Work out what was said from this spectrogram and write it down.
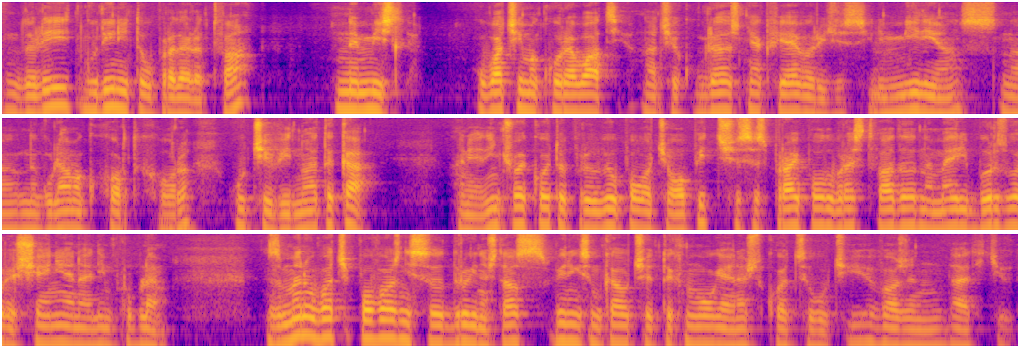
Дали годините определят това, не мисля. Обаче има корелация. Значи, ако гледаш някакви averages или medians на, на голяма кохорта хора, очевидно е така. Нали, един човек, който е придобил повече опит, ще се справи по-добре с това да намери бързо решение на един проблем. За мен обаче по-важни са други неща. Аз винаги съм казал, че технология е нещо, което се учи. Е важен attitude.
